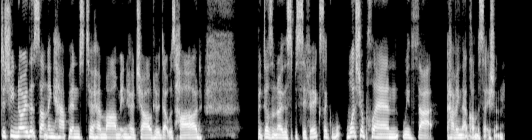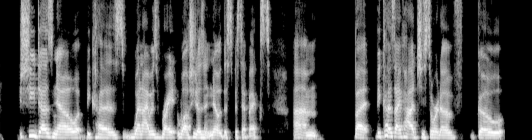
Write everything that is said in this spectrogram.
does she know that something happened to her mum in her childhood that was hard, but doesn't know the specifics? Like, wh- what's your plan with that, having that conversation? She does know because when I was right, well, she doesn't know the specifics. Um, but because I've had to sort of go,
